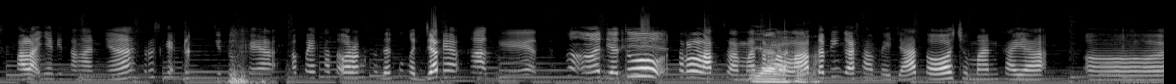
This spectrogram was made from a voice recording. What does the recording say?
kepalanya di tangannya terus kayak dek gitu kayak apa ya kata orang Sunda tuh ngejat ya kaget. Heeh, dia tuh Iya. terlelap sama Iya, terlelap tapi nggak sampai jatuh cuman kayak eh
